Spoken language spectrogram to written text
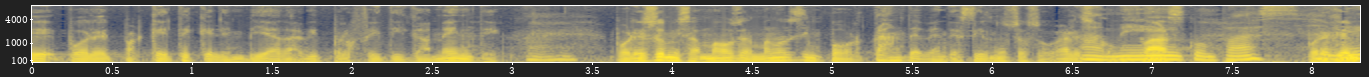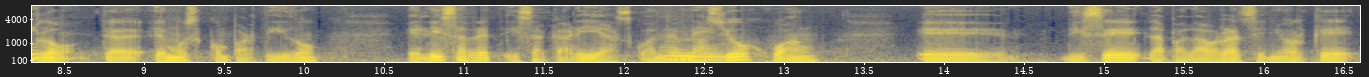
Eh, por el paquete que le envía David proféticamente. Por eso, mis amados hermanos, es importante bendecir nuestros hogares con paz. Por ejemplo, hemos compartido Elizabeth y Zacarías. Cuando nació Juan, eh, dice la palabra del Señor que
